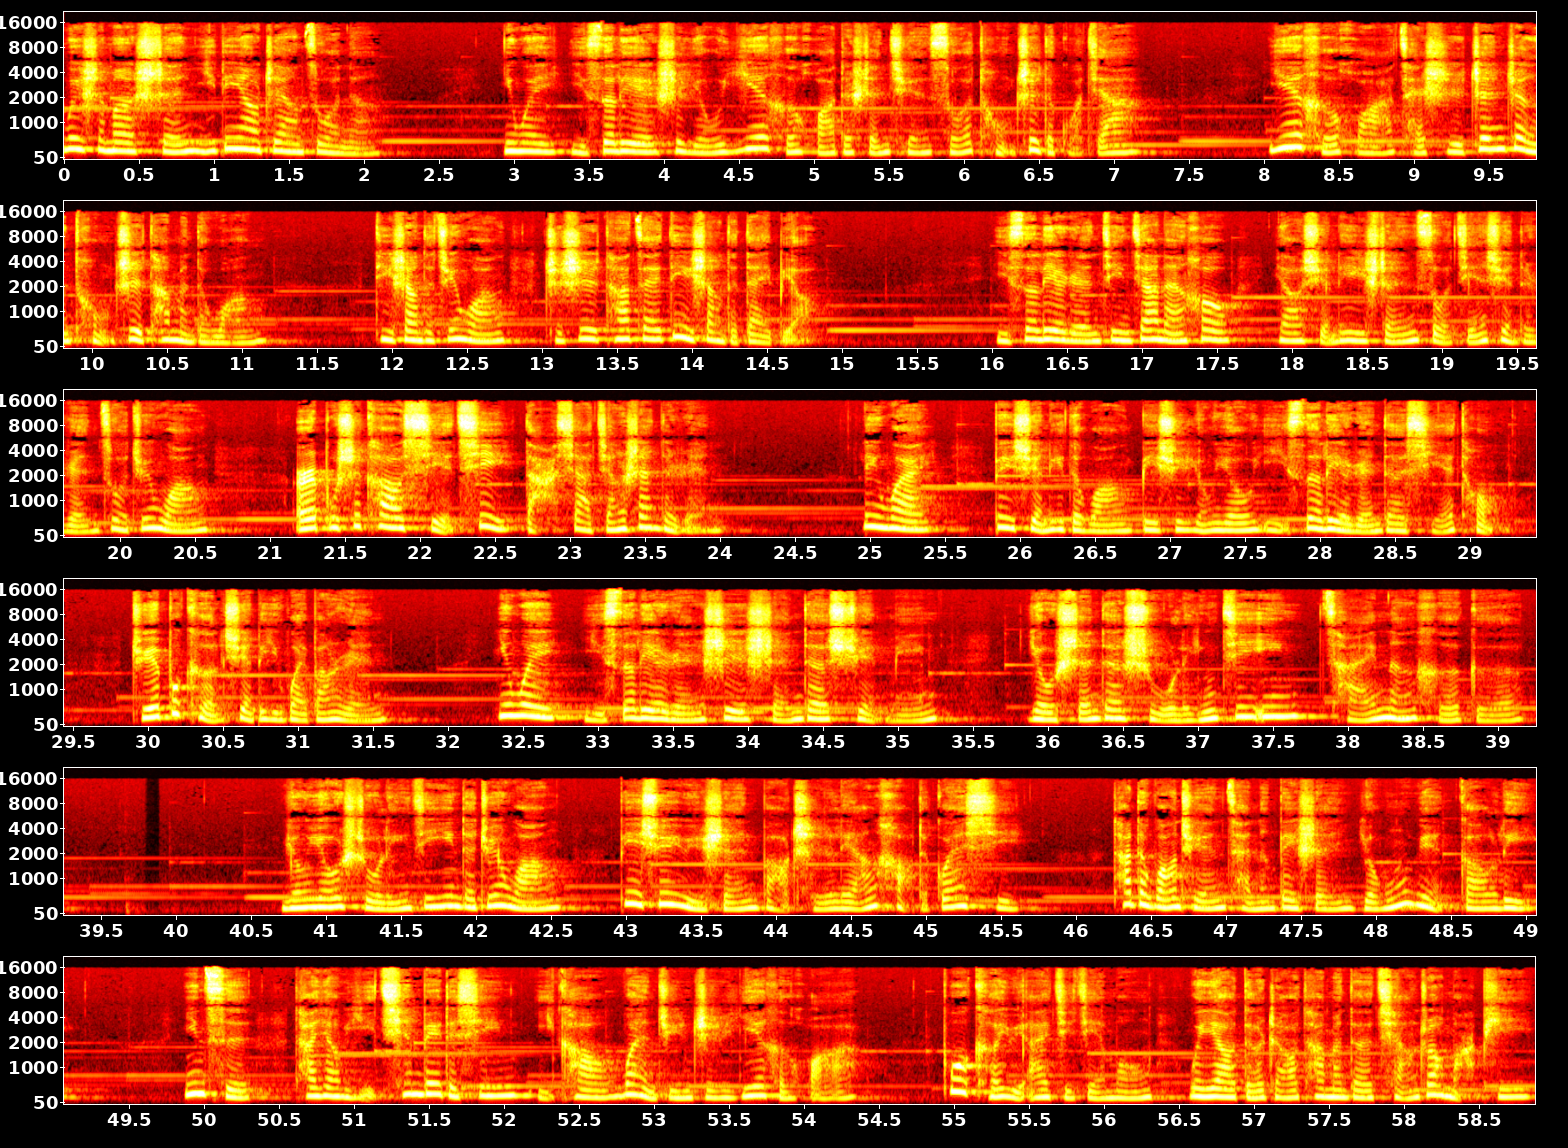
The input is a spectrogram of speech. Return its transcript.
为什么神一定要这样做呢？因为以色列是由耶和华的神权所统治的国家，耶和华才是真正统治他们的王，地上的君王只是他在地上的代表。以色列人进迦南后，要选立神所拣选的人做君王，而不是靠血气打下江山的人。另外，被选立的王必须拥有以色列人的血统，绝不可选立外邦人，因为以色列人是神的选民，有神的属灵基因才能合格。拥有属灵基因的君王必须与神保持良好的关系。他的王权才能被神永远高立，因此他要以谦卑的心倚靠万军之耶和华，不可与埃及结盟，为要得着他们的强壮马匹。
